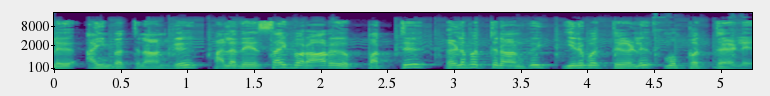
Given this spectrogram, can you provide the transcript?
ஏழு ஐம்பத்தி நான்கு அல்லது சைபர் ஆறு பத்து எழுபத்தி நான்கு இருபத்தேழு முப்பத்தேழு.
